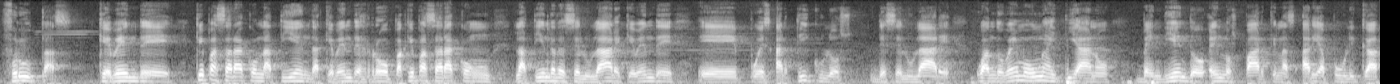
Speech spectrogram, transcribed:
frutas, que vende, qué pasará con la tienda que vende ropa, qué pasará con la tienda de celulares que vende eh, pues artículos de celulares, cuando vemos un haitiano vendiendo en los parques, en las áreas públicas,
